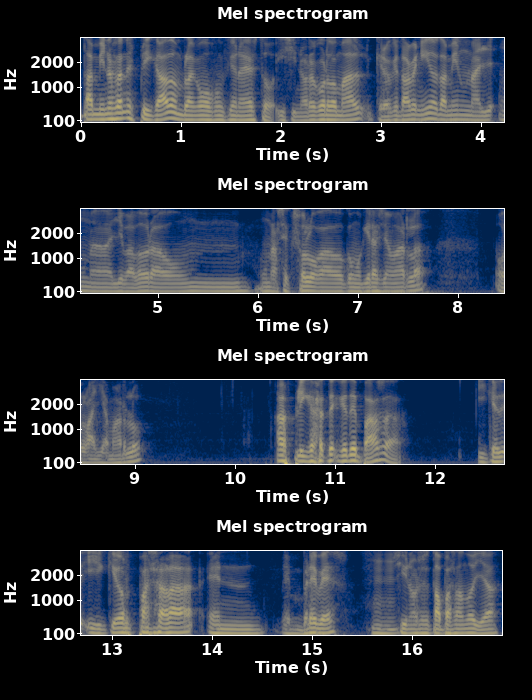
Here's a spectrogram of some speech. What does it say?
también nos han explicado en plan cómo funciona esto. Y si no recuerdo mal, creo que te ha venido también una, una llevadora o un- una sexóloga o como quieras llamarla, o la llamarlo, a explicarte qué te pasa. Y qué, y qué os pasará en, en breves, si no os está pasando ya.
